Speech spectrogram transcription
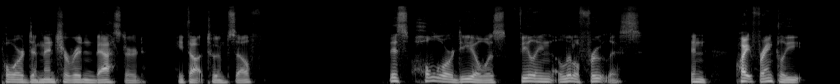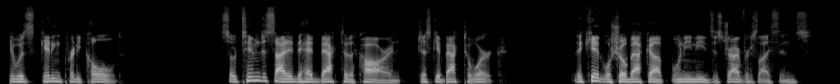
Poor dementia ridden bastard, he thought to himself. This whole ordeal was feeling a little fruitless, and quite frankly, it was getting pretty cold. So Tim decided to head back to the car and just get back to work. The kid will show back up when he needs his driver's license.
